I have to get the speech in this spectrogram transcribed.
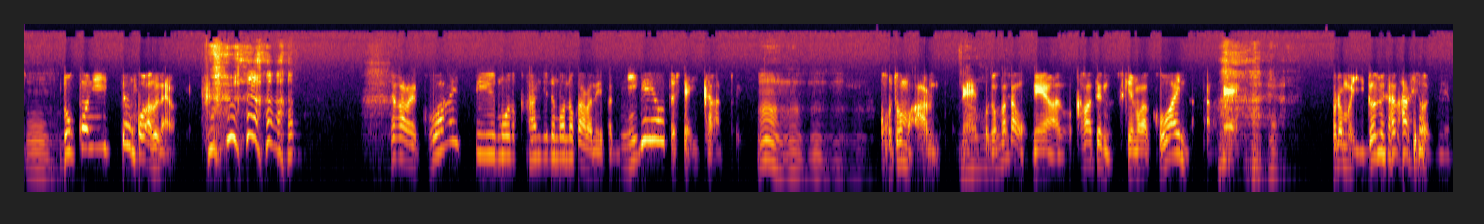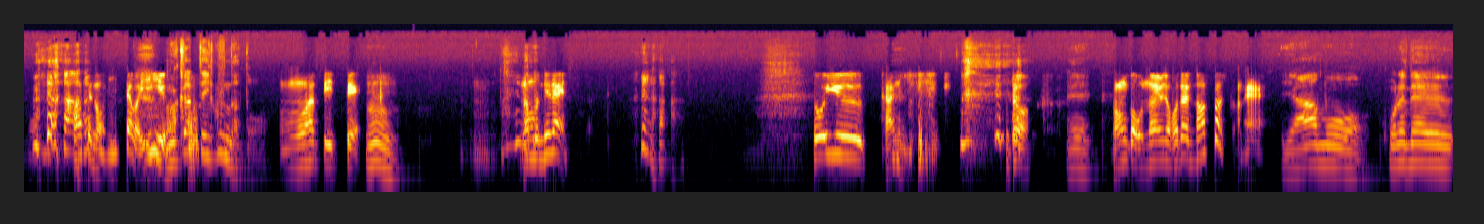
す。うんどこに行っても怖くないわけ。だから、ね、怖いっていうもの感じるものからね、やっぱ逃げようとしてはいかんといううんうんうんうんこともあるんですね。ねこの方もね、あのカーテンの隙間が怖いんだったらね、は いこれもう挑みかかるようにね、もうねカの方に行った方がいいよ。向かっていくんだと。向かって行って、うん。何も出ない。そういう感じ。そう えなんかお悩みの答えになったんですかね。えいやもうこれで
